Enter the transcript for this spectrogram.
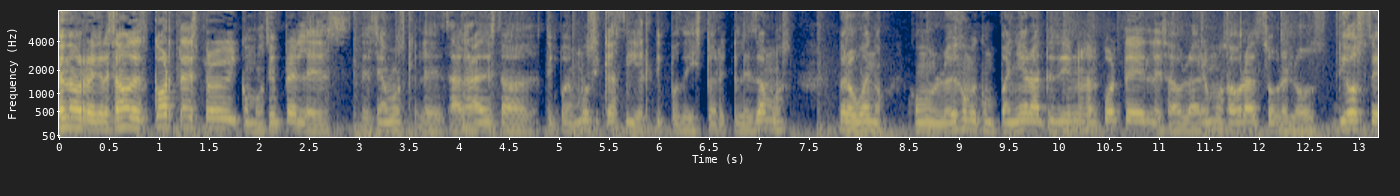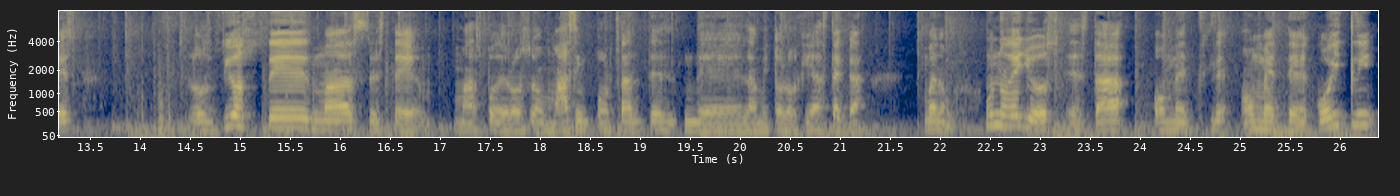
Bueno, regresamos del corte, espero y como siempre les deseamos que les agrade este tipo de músicas y el tipo de historia que les damos. Pero bueno, como lo dijo mi compañero antes de irnos al corte, les hablaremos ahora sobre los dioses, los dioses más, este, más poderosos, más importantes de la mitología azteca. Bueno, uno de ellos está Ometecoitli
